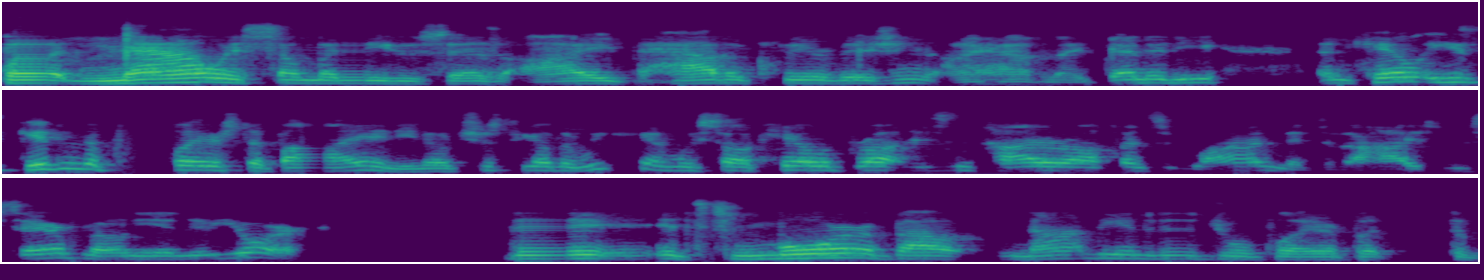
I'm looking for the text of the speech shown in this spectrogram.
But now is somebody who says, I have a clear vision, I have an identity, and Caleb, he's getting the players to buy in. You know, just the other weekend, we saw Caleb brought his entire offensive lineman to the Heisman ceremony in New York. It's more about not the individual player, but the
